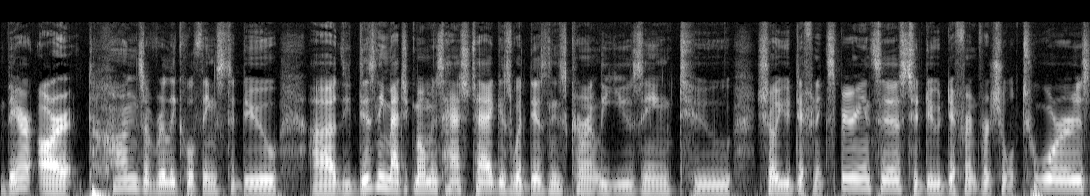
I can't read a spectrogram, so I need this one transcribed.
there are tons of really cool things to do. Uh, the Disney Magic Moments hashtag is what Disney's currently using to show you different experiences, to do different virtual tours,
